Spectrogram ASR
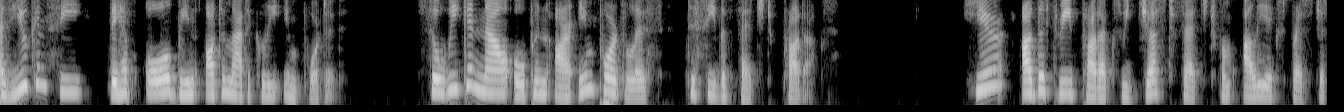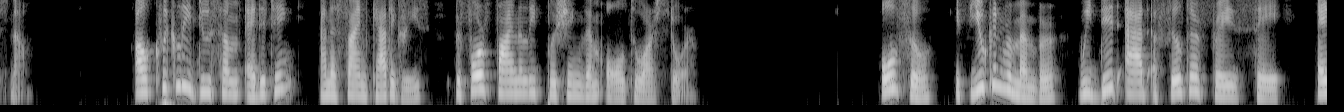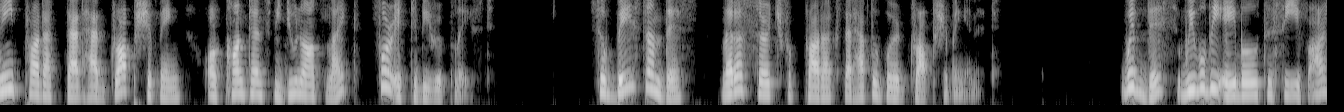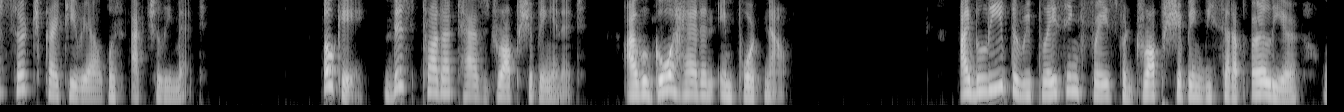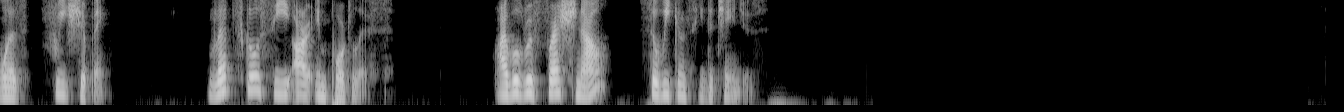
As you can see, they have all been automatically imported. So we can now open our import list to see the fetched products. Here are the three products we just fetched from AliExpress just now. I'll quickly do some editing and assign categories before finally pushing them all to our store. Also, if you can remember, we did add a filter phrase say any product that had drop shipping or contents we do not like for it to be replaced. So based on this, let us search for products that have the word dropshipping in it. With this, we will be able to see if our search criteria was actually met. Okay, this product has dropshipping in it. I will go ahead and import now. I believe the replacing phrase for drop shipping we set up earlier was free shipping. Let's go see our import list. I will refresh now so we can see the changes.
